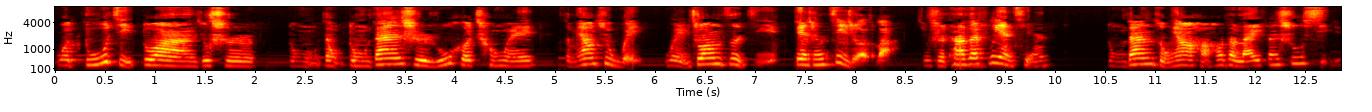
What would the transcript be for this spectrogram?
我读几段，就是董董董丹是如何成为，怎么样去伪伪装自己变成记者的吧。就是他在赴宴前，董丹总要好好的来一番梳洗。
